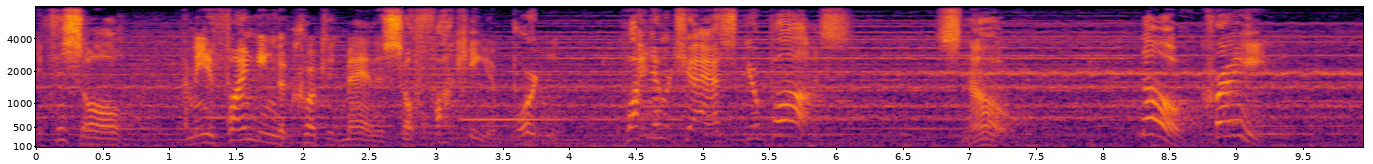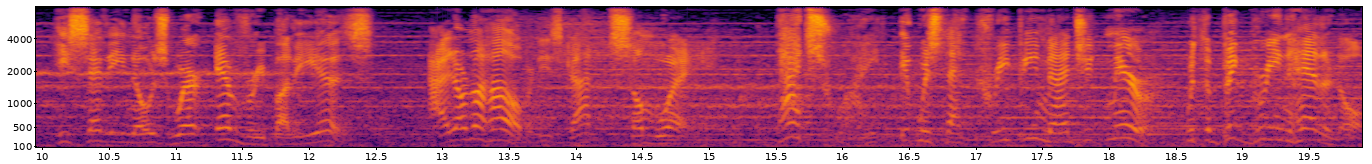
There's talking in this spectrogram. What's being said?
If this all... I mean, finding the crooked man is so fucking important, why don't you ask your boss? Snow. No, Crane. He said he knows where everybody is. I don't know how, but he's got some way. That's right. It was that creepy magic mirror with the big green head and all.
